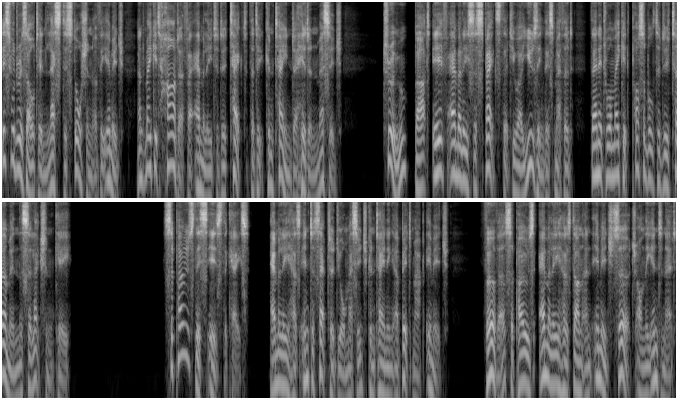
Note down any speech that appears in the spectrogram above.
this would result in less distortion of the image and make it harder for Emily to detect that it contained a hidden message. True, but if Emily suspects that you are using this method, then it will make it possible to determine the selection key. Suppose this is the case. Emily has intercepted your message containing a bitmap image. Further, suppose Emily has done an image search on the internet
